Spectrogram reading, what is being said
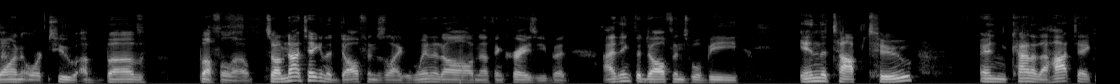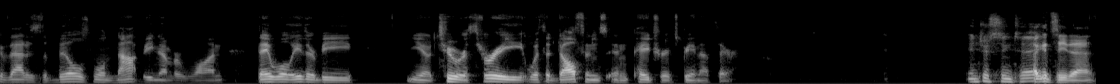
one or two above Buffalo. So I'm not taking the Dolphins like win it all, nothing crazy, but I think the Dolphins will be in the top two. and kind of the hot take of that is the Bills will not be number one. They will either be, you know, two or three, with the Dolphins and Patriots being up there. Interesting take. I can see that.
